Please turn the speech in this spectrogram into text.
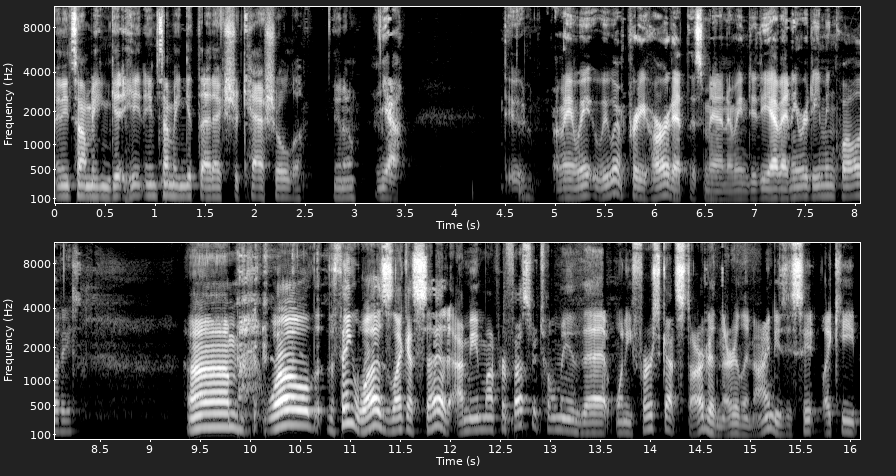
anytime he can get anytime he can get that extra cashola, you know. Yeah. Dude, I mean, we, we went pretty hard at this man. I mean, did he have any redeeming qualities? Um. Well, the thing was, like I said, I mean, my professor told me that when he first got started in the early '90s, he seemed like he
